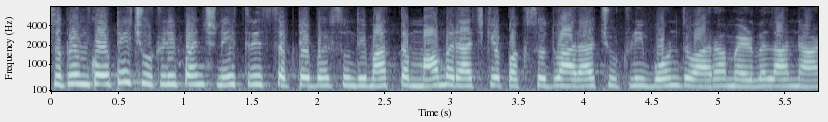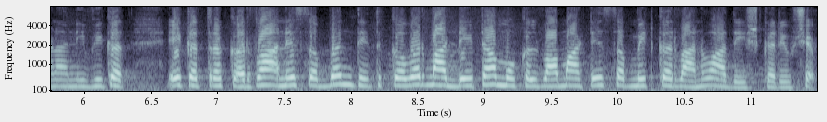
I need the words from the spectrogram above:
સુપ્રીમ કોર્ટે ચૂંટણી પંચને ત્રીસ સપ્ટેમ્બર સુધીમાં તમામ રાજકીય પક્ષો દ્વારા ચૂંટણી બોન્ડ દ્વારા મેળવેલા નાણાંની વિગત એકત્ર કરવા અને સંબંધિત કવરમાં ડેટા મોકલવા માટે સબમિટ કરવાનો આદેશ કર્યો છે.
